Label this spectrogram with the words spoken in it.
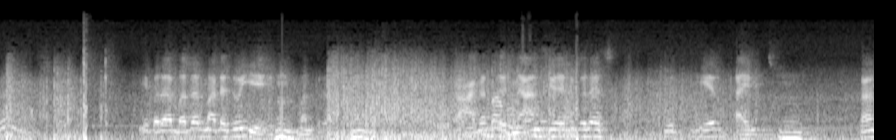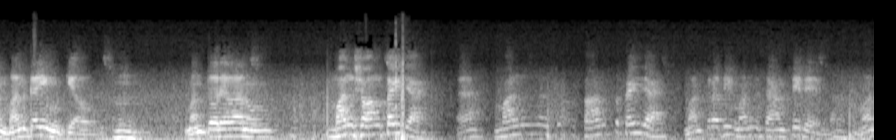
ને? એ બધા મદદ માટે જોઈએ મંત્ર. આગળ તો જ્ઞાન સિવાય બધા એ થાય. કારણ મન કઈ મૂક્યા મન તો રહેવાનું. મન શાંત થઈ જાય. હે? મન શાંત થઈ જાય. મંત્રથી મન શાંતિ રહે. મન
